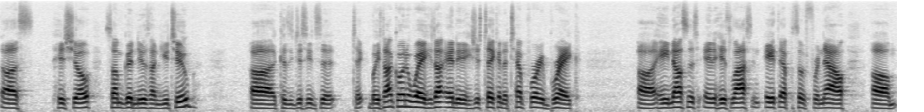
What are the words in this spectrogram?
uh, his show, Some Good News on YouTube, because he just needs to take. But he's not going away. He's not ending it. He's just taking a temporary break. Uh, he announced this in his last and eighth episode for now. Um,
